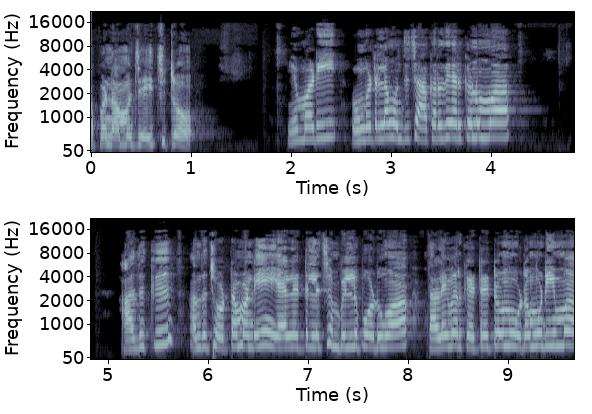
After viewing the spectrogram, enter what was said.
அப்போ நம்ம ஜெயிச்சிட்டோம். ஏமாடி உங்ககிட்டலாம் கொஞ்சம் ஜாக்கிரதையா இருக்கணுமா? அதுக்கு அந்த சொட்ட மண்டையும் ஏழு எட்டு லட்சம் பில்லு போடுவான். தலைவர் கெட்டட்டோன்னு விட முடியுமா?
